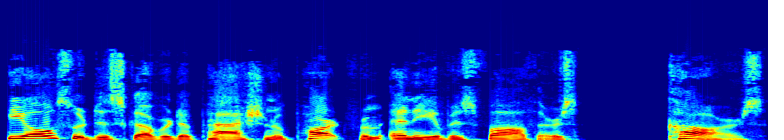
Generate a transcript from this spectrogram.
He also discovered a passion apart from any of his father's cars.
